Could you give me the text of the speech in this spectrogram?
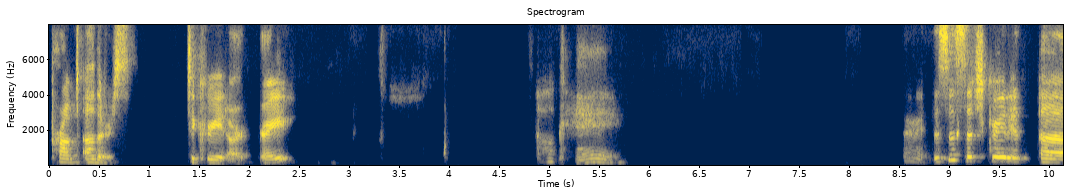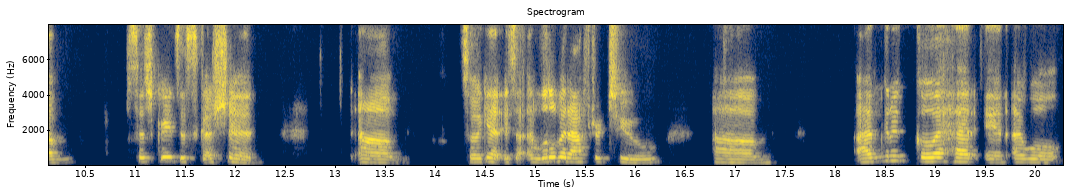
prompt others to create art, right? Okay. All right, this is such great, um, such great discussion. Um, so again, it's a little bit after two. Um, I'm gonna go ahead and I will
